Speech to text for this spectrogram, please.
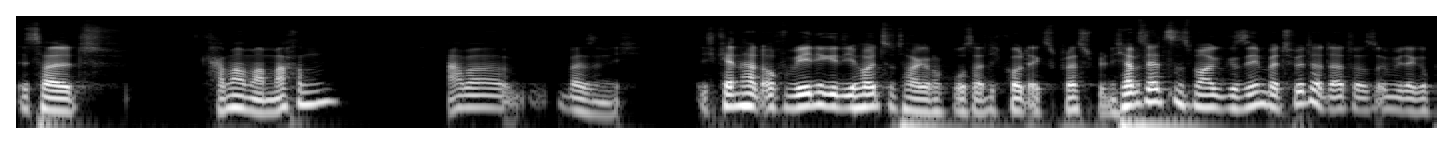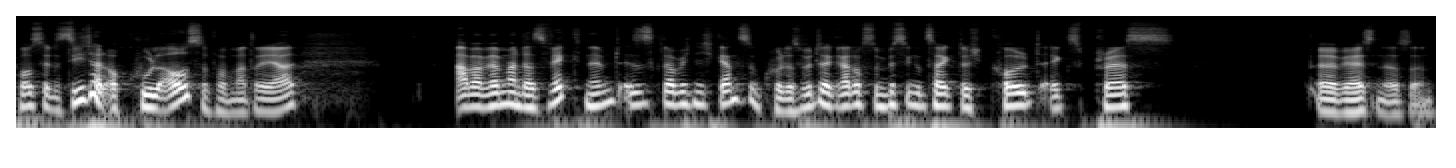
ist halt, kann man mal machen, aber weiß ich nicht. Ich kenne halt auch wenige, die heutzutage noch großartig Cold Express spielen. Ich habe es letztens mal gesehen bei Twitter, da hat er das irgendwie da gepostet. Es sieht halt auch cool aus so vom Material. Aber wenn man das wegnimmt, ist es, glaube ich, nicht ganz so cool. Das wird ja gerade auch so ein bisschen gezeigt durch Cold Express äh, wie heißt denn das dann?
